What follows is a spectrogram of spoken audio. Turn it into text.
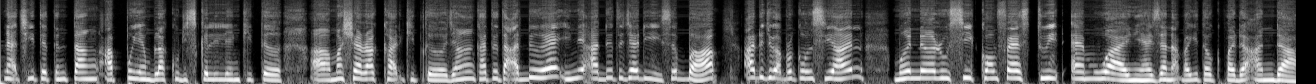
nak cerita tentang apa yang berlaku di sekeliling kita, uh, masyarakat kita. Jangan kata tak ada eh, ini ada terjadi sebab ada juga perkongsian menerusi confess tweet MY ni Haizan nak bagi tahu kepada anda.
